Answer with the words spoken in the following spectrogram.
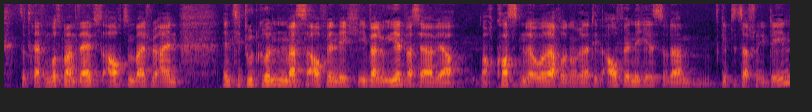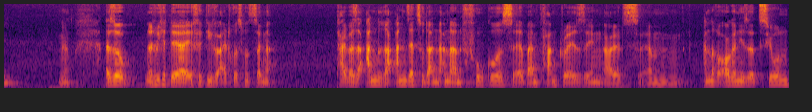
zu treffen. Muss man selbst auch zum Beispiel ein Institut gründen, was aufwendig evaluiert, was ja auch auch Kosten verursacht und relativ aufwendig ist? Oder gibt es da schon Ideen? Ja. Also natürlich hat der effektive Altruismus sagen, teilweise andere Ansätze oder einen anderen Fokus äh, beim Fundraising als ähm, andere Organisationen,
